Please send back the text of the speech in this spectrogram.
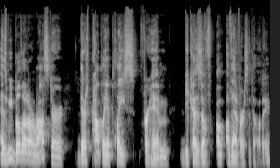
as we build out our roster, there's probably a place for him because of of, of that versatility.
